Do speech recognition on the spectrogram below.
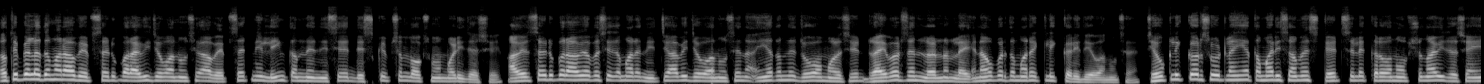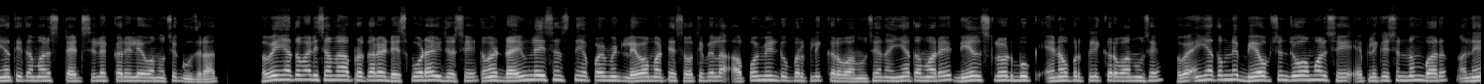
સૌથી પહેલા તમારે આ વેબસાઇટ ઉપર આવી જવાનું છે. આ વેબસાઇટની લિંક તમને નીચે ડિસ્ક્રિપ્શન બોક્સમાં મળી જશે. આ વેબસાઇટ ઉપર આવ્યા પછી તમારે નીચે આવી જવાનું છે ને અહીંયા તમને જોવા મળશે ડ્રાઈવર્સ એન્ડ લર્નર લાઈન એના ઉપર તમારે ક્લિક કરી દેવાનું છે. જેવું ક્લિક કરશો એટલે અહીંયા તમારી સામે સ્ટેટ સિલેક્ટ કરવાનો ઓપ્શન આવી જશે. અહીંયાથી તમારે સ્ટેટ સિલેક્ટ કરી લેવાનું છે ગુજરાત. હવે અહીંયા તમારી સામે આ પ્રકારે ડેશબોર્ડ આવી જશે. તમારે ડ્રાઇવિંગ લાઇસન્સની અપોઇન્ટમેન્ટ લેવા માટે સૌથી પહેલા અપોઇન્ટમેન્ટ ઉપર ક્લિક કરવાનું છે અને અહીંયા તમારે ડીએલ સ્લોટ બુક એના ઉપર ક્લિક કરવાનું છે. હવે અહીંયા તમને બે ઓપ્શન જોવા મળશે એપ્લિકેશન નંબર અને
